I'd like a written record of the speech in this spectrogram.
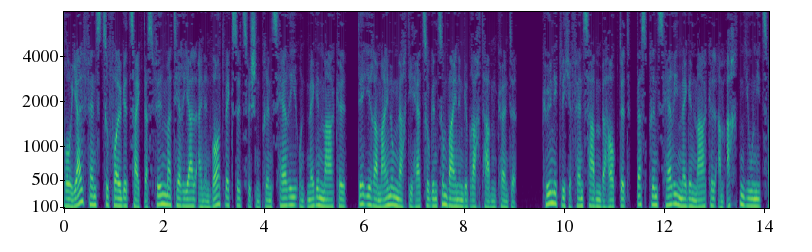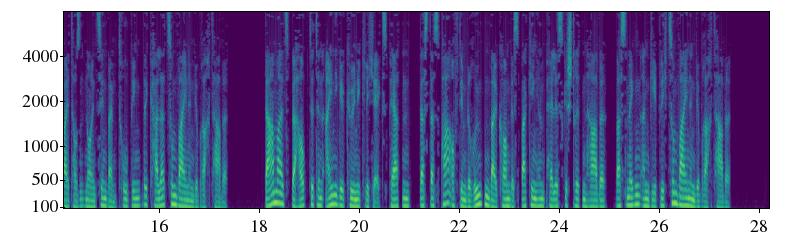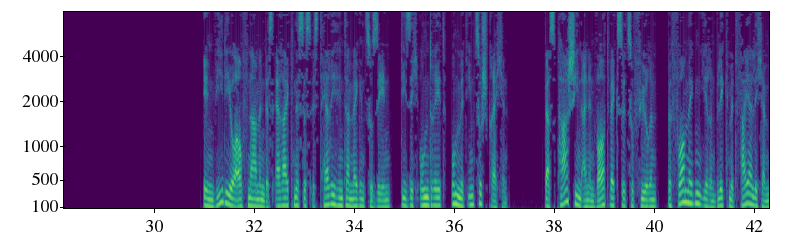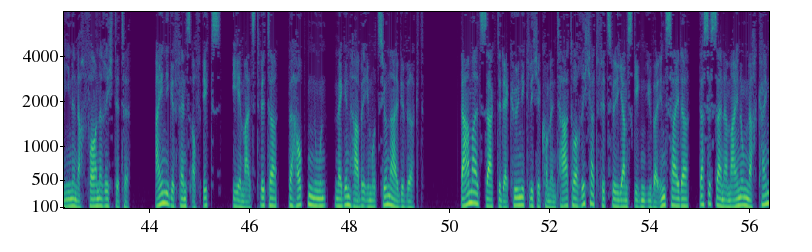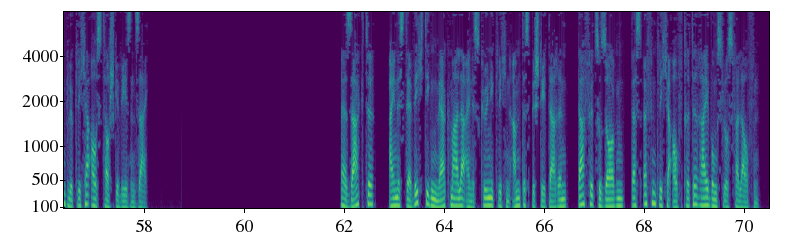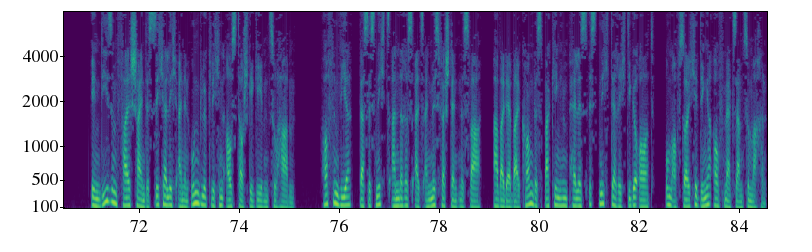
Royal-Fans zufolge zeigt das Filmmaterial einen Wortwechsel zwischen Prinz Harry und Meghan Markle, der ihrer Meinung nach die Herzogin zum Weinen gebracht haben könnte. Königliche Fans haben behauptet, dass Prinz Harry Meghan Markle am 8. Juni 2019 beim Trooping The Color zum Weinen gebracht habe. Damals behaupteten einige königliche Experten, dass das Paar auf dem berühmten Balkon des Buckingham Palace gestritten habe, was Meghan angeblich zum Weinen gebracht habe. In Videoaufnahmen des Ereignisses ist Harry hinter Meghan zu sehen, die sich umdreht, um mit ihm zu sprechen. Das Paar schien einen Wortwechsel zu führen, bevor Meghan ihren Blick mit feierlicher Miene nach vorne richtete. Einige Fans auf X, ehemals Twitter, behaupten nun, Meghan habe emotional gewirkt. Damals sagte der königliche Kommentator Richard Fitzwilliams gegenüber Insider, dass es seiner Meinung nach kein glücklicher Austausch gewesen sei. Er sagte, eines der wichtigen Merkmale eines königlichen Amtes besteht darin, dafür zu sorgen, dass öffentliche Auftritte reibungslos verlaufen. In diesem Fall scheint es sicherlich einen unglücklichen Austausch gegeben zu haben. Hoffen wir, dass es nichts anderes als ein Missverständnis war, aber der Balkon des Buckingham Palace ist nicht der richtige Ort, um auf solche Dinge aufmerksam zu machen.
